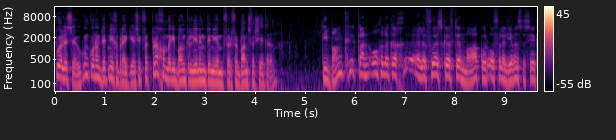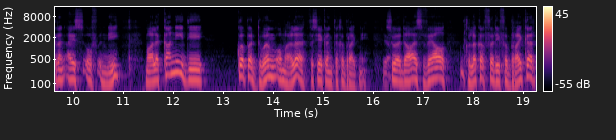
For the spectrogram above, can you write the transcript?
polisse, hoekom kon ek dit nie gebruik nie? As ek verplig om by die bank 'n lening te neem vir verbandsversekering. Die bank kan ongelukkig hulle voorskrifte maak oor of hulle lewensversekering eis of nie, maar hulle kan nie die koper dwing om hulle versekering te gebruik nie. Ja. So daar is wel gelukkig vir die verbruiker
